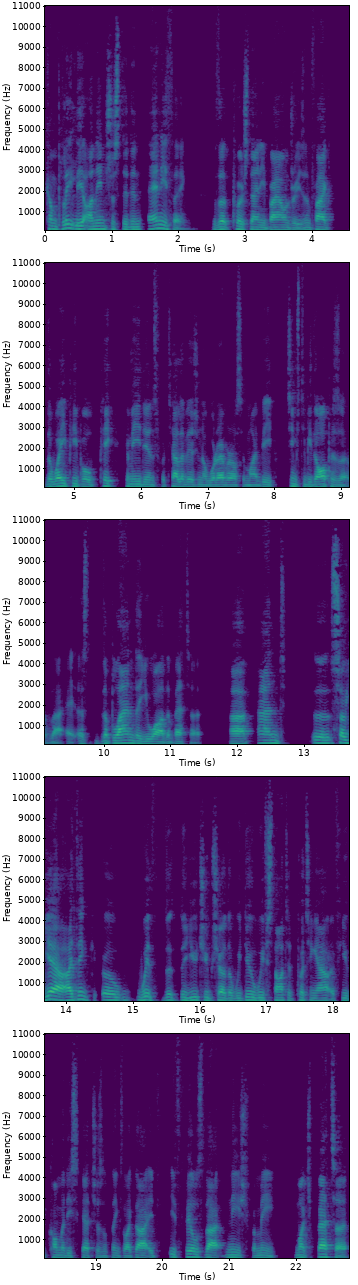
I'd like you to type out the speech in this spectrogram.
completely uninterested in anything that pushed any boundaries. In fact, the way people pick comedians for television or whatever else it might be seems to be the opposite of that. As the blander you are, the better. Uh, and uh, so yeah, I think uh, with the, the YouTube show that we do, we've started putting out a few comedy sketches and things like that. It it fills that niche for me much better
